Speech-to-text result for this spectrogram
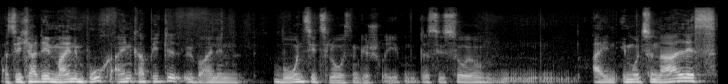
Also ich hatte in meinem Buch ein Kapitel über einen Wohnsitzlosen geschrieben. Das ist so ein emotionales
